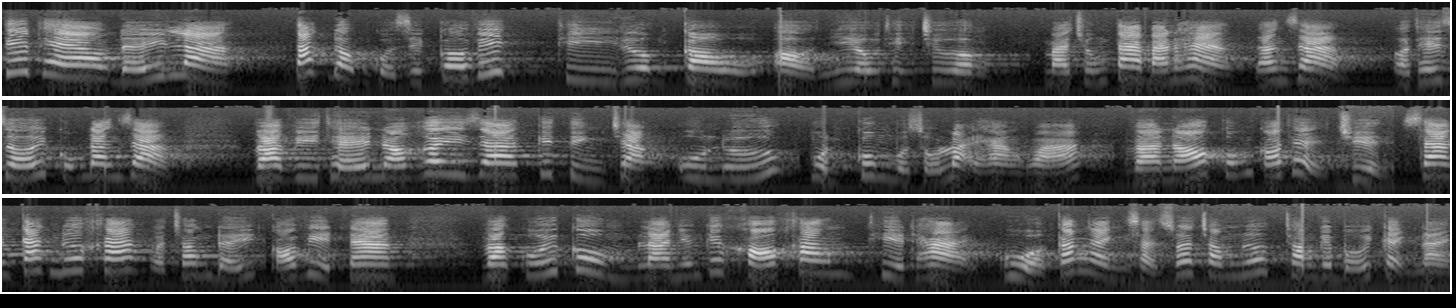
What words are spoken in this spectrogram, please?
Tiếp theo đấy là tác động của dịch Covid thì lượng cầu ở nhiều thị trường mà chúng ta bán hàng đang giảm, ở thế giới cũng đang giảm và vì thế nó gây ra cái tình trạng ùn ứ nguồn cung một số loại hàng hóa và nó cũng có thể chuyển sang các nước khác và trong đấy có Việt Nam và cuối cùng là những cái khó khăn thiệt hại của các ngành sản xuất trong nước trong cái bối cảnh này.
